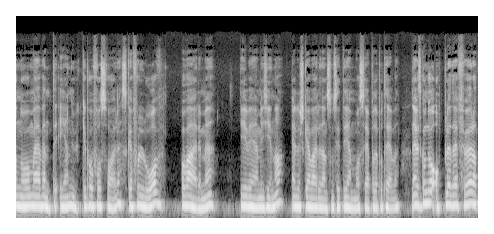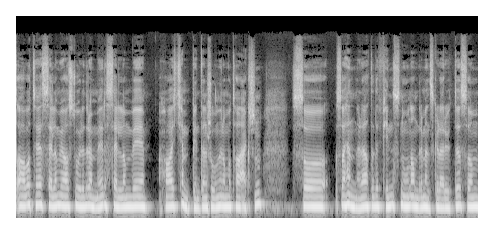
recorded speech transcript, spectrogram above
Og nå må jeg vente én uke på å få svaret. Skal jeg få lov å være med i VM i Kina, eller skal jeg være den som sitter hjemme og ser på det på TV? Jeg vet ikke om du har opplevd det før, at av og til, selv om vi har store drømmer, selv om vi har kjempeintensjoner om å ta action, så, så hender det at det fins noen andre mennesker der ute som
